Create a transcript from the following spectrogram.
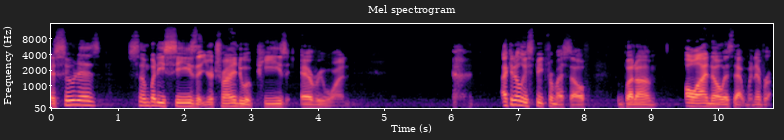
As soon as somebody sees that you're trying to appease everyone, I can only speak for myself, but um, all I know is that whenever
